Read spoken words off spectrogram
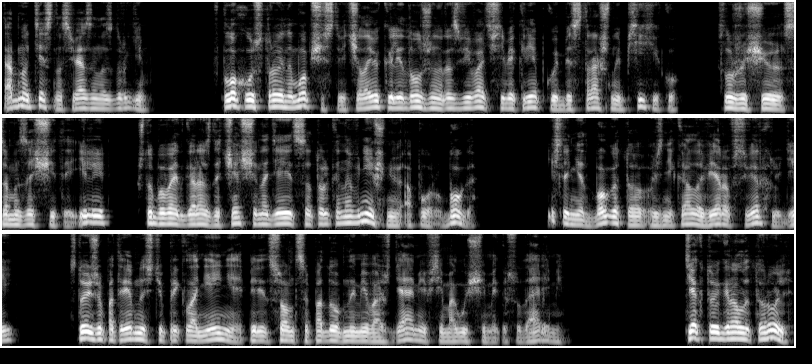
Одно тесно связано с другим. В плохо устроенном обществе человек или должен развивать в себе крепкую, бесстрашную психику, служащую самозащитой, или, что бывает гораздо чаще, надеяться только на внешнюю опору – Бога. Если нет Бога, то возникала вера в сверхлюдей, с той же потребностью преклонения перед солнцеподобными вождями, всемогущими государями. Те, кто играл эту роль,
